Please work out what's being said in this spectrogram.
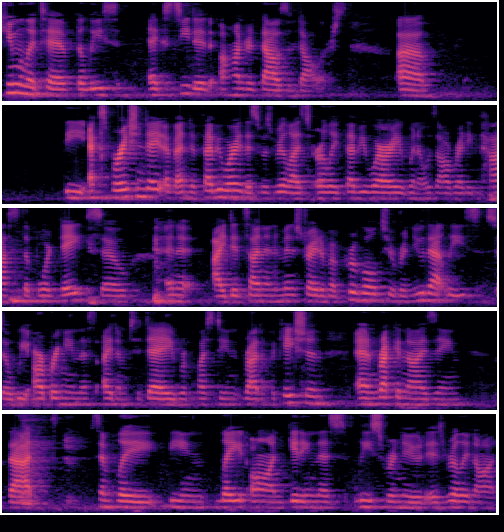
cumulative, the lease exceeded $100,000. Um, The expiration date of end of February, this was realized early February when it was already past the board date, so, and it- I did sign an administrative approval to renew that lease, so we are bringing this item today requesting ratification and recognizing that simply being late on getting this lease renewed is really not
